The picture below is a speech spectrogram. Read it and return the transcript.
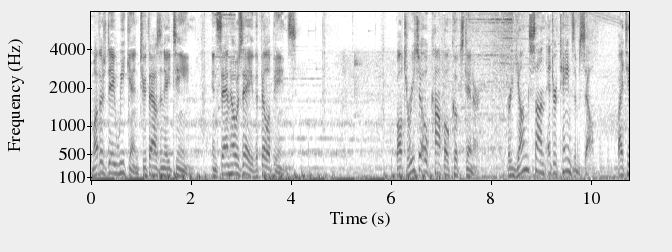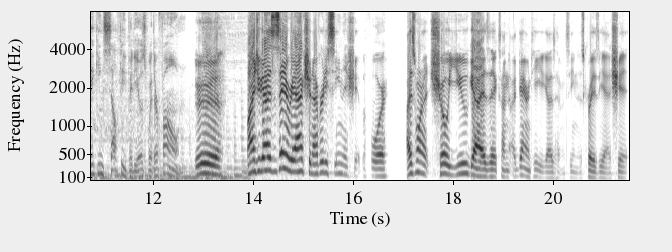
Mother's Day weekend 2018 in San Jose, the Philippines. While Teresa Ocampo cooks dinner, her young son entertains himself by taking selfie videos with her phone. Ugh. Mind you guys, this ain't a reaction. I've already seen this shit before. I just want to show you guys it, cause I, I guarantee you guys haven't seen this crazy ass shit.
